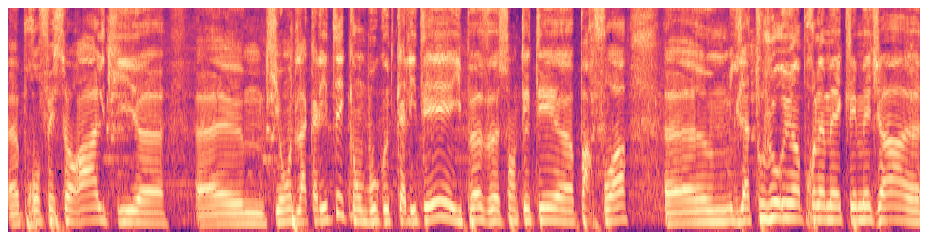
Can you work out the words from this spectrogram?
euh, professorales qui, euh, euh, qui ont de la qualité, qui ont beaucoup de qualité. Ils peuvent s'entêter euh, parfois. Euh, il a toujours eu un problème avec les médias, euh,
